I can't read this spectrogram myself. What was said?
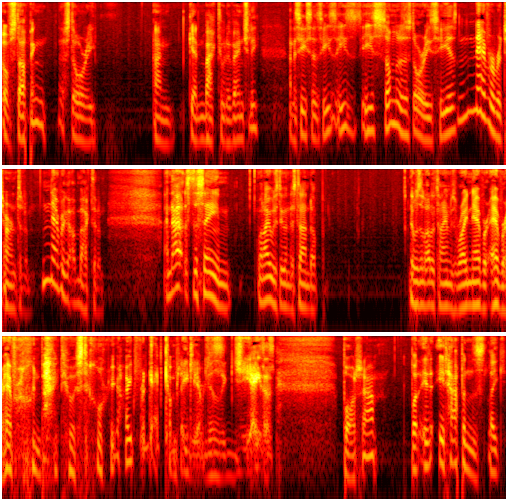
of stopping a story and getting back to it eventually. And as he says, he's he's he's some of the stories he has never returned to them, never gotten back to them. And that's the same when I was doing the stand up. There was a lot of times where I never, ever, ever went back to a story. I'd forget completely. I was just like, Jesus. But um, but it it happens like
